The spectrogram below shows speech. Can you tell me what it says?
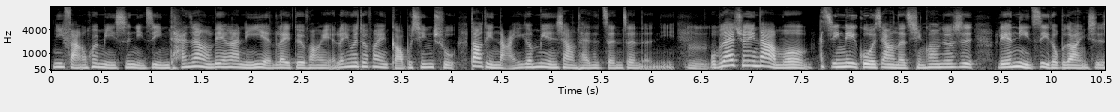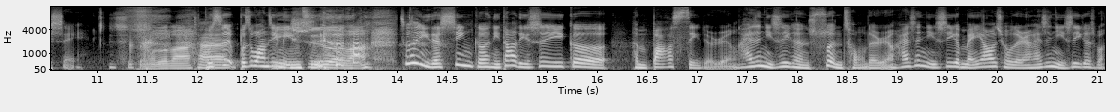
你反而会迷失你自己。你谈这样的恋爱，你也累，对方也累，因为对方也搞不清楚到底哪一个面相才是真正的你。嗯，我不太确定大家有没有经历过这样的情况，就是连你自己都不知道你是谁。是怎么了吗？不是不是忘记名字了吗？就 是你的性格，你到底是一个很 bossy 的人，还是你是一个很顺从的人，还是你是一个没要求的人，还是你是一个什么？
